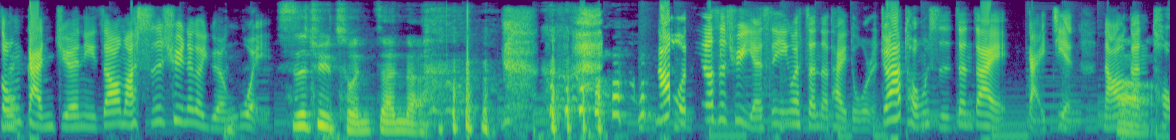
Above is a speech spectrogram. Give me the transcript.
种感觉，你知道吗？失去那个原味，失去纯真的。然后我第二次去也是因为真的太多人，就它同时正在改建，然后跟同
